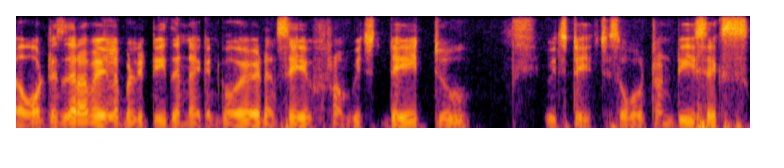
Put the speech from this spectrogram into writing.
uh, what is their availability, then I can go ahead and say from which date to which date. So 26,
